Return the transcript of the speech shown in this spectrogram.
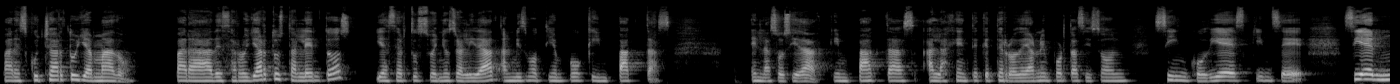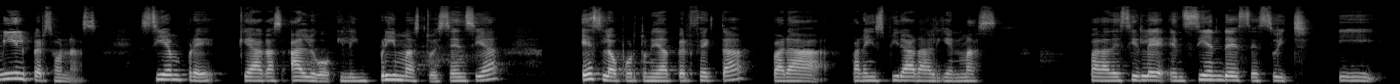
para escuchar tu llamado, para desarrollar tus talentos y hacer tus sueños realidad al mismo tiempo que impactas en la sociedad, que impactas a la gente que te rodea, no importa si son 5, 10, 15, 100, mil personas. Siempre que hagas algo y le imprimas tu esencia, es la oportunidad perfecta para, para inspirar a alguien más, para decirle, enciende ese switch y,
